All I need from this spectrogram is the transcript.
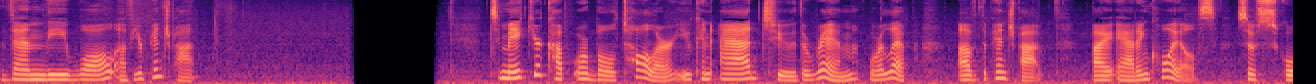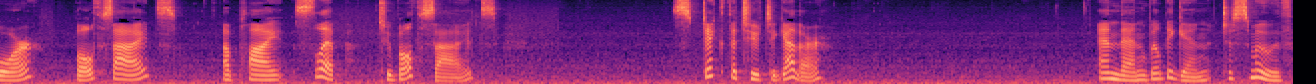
than the wall of your pinch pot. To make your cup or bowl taller, you can add to the rim or lip of the pinch pot by adding coils. So score both sides, apply slip to both sides, stick the two together, and then we'll begin to smooth.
